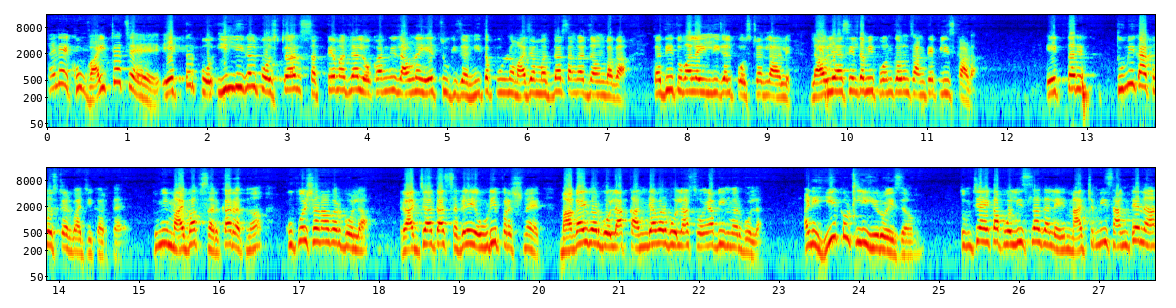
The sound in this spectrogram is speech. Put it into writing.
नाही नाही खूप वाईटच आहे. एक तर इलिगल पोस्टर सत्तेमधल्या लोकांनी लावणं हेच चुकीचं आहे. मी तर पूर्ण माझ्या मतदारसंघात जाऊन बघा. कधी तुम्हाला इलिगल पोस्टर लावले लावले असेल तर मी फोन करून सांगते प्लीज काढा. एक तर तुम्ही काय पोस्टरबाजी करताय? तुम्ही मायबाप सरकारात ना कुपोषणावर बोला. राज्यात आज सगळे एवढी प्रश्न आहेत. महागाईवर बोला कांद्यावर बोला सोयाबीनवर बोला. आणि ही कुठली हिरोइझम? तुमच्या एका पोलिसला झाले. मॅच मी सांगते ना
